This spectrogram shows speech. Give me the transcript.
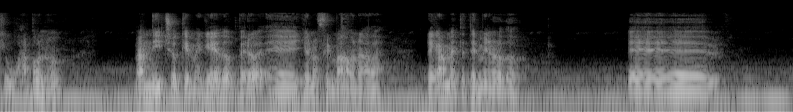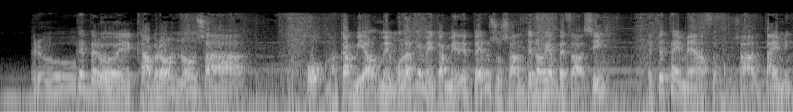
Qué guapo, ¿no? Me han dicho que me quedo, pero eh, yo no he firmado nada. Legalmente termino los dos. Eh... Pero... Pero es cabrón, ¿no? O sea... Oh, me ha cambiado. Me mola que me cambie de pelos O sea, antes no había empezado así. Este es timeazo O sea, el timing.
